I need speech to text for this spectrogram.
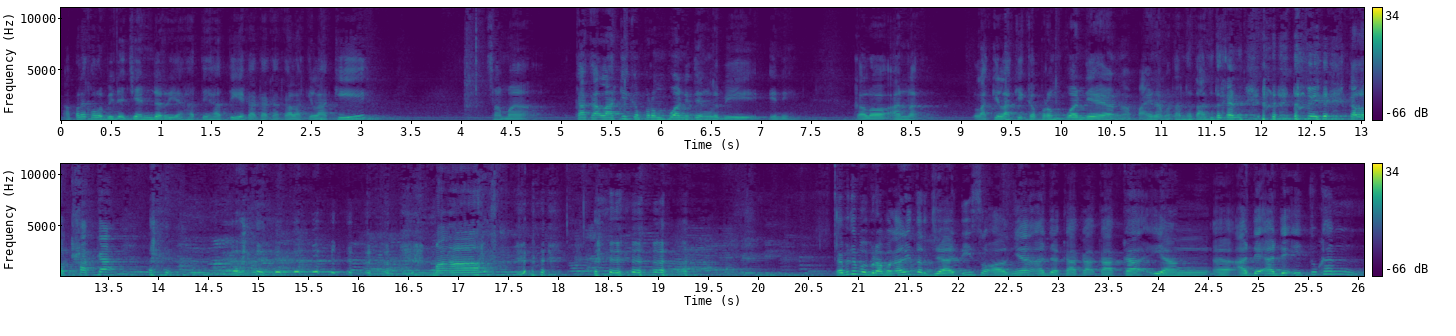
apalagi kalau beda gender ya hati-hati ya kakak-kakak laki-laki sama kakak laki ke perempuan itu yang lebih ini. Kalau anak laki-laki ke perempuan dia ngapain sama tante-tante kan. Tapi kalau kakak maaf. Tapi itu beberapa kali terjadi soalnya ada kakak-kakak yang uh, adik-adik itu kan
